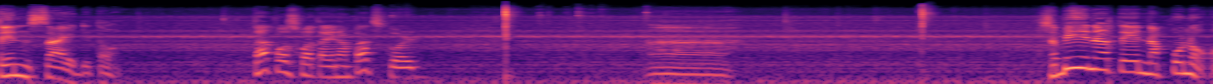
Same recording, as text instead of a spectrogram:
10 side ito. Tapos kuha tayo ng patch cord. Ah Sabihin natin napuno.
